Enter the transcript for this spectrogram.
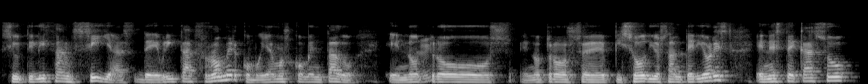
se utilizan sillas de Britax Romer, como ya hemos comentado en otros, en otros eh, episodios anteriores. En este caso,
